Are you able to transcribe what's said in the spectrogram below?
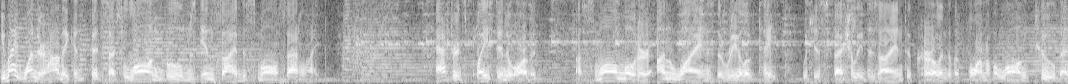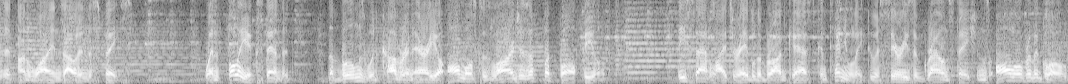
You might wonder how they can fit such long booms inside the small satellite. After it's placed into orbit, a small motor unwinds the reel of tape, which is specially designed to curl into the form of a long tube as it unwinds out into space. When fully extended, the booms would cover an area almost as large as a football field. These satellites are able to broadcast continually to a series of ground stations all over the globe,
